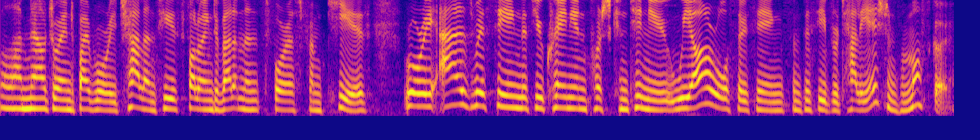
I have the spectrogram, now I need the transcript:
Well, I'm now joined by Rory Challands. He is following developments for us from Kiev. Rory, as we're seeing this Ukrainian push continue, we are also seeing some perceived retaliation from Moscow.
